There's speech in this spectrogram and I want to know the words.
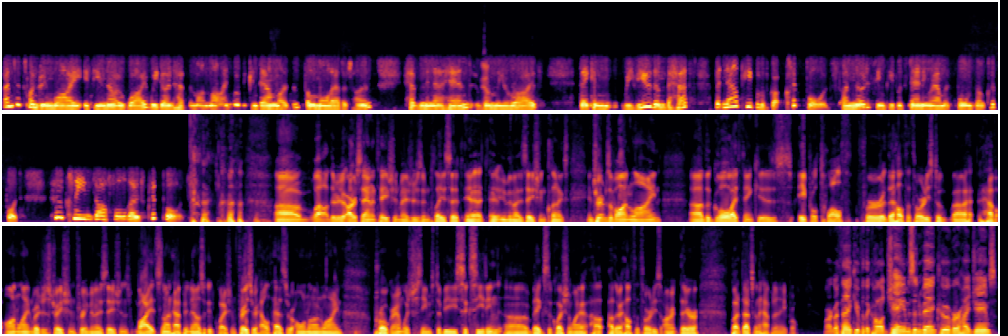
I'm just wondering why, if you know why, we don't have them online where we can download them, fill them all out at home, have them in our hand Yeah. when we arrive. They can review them perhaps, but now people have got clipboards. I'm noticing people standing around with forms on clipboards. Who cleans off all those clipboards? Uh, well, there are sanitation measures in place at, at, at immunization clinics. In terms of online, uh, the goal, I think, is April 12th for the health authorities to uh, have online registration for immunizations. Why it's not happening now is a good question. Fraser Health has their own online program, which seems to be succeeding. Uh, begs the question why other health authorities aren't there, but that's going to happen in April. Margot, thank you for the call. James in Vancouver. Hi, James.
